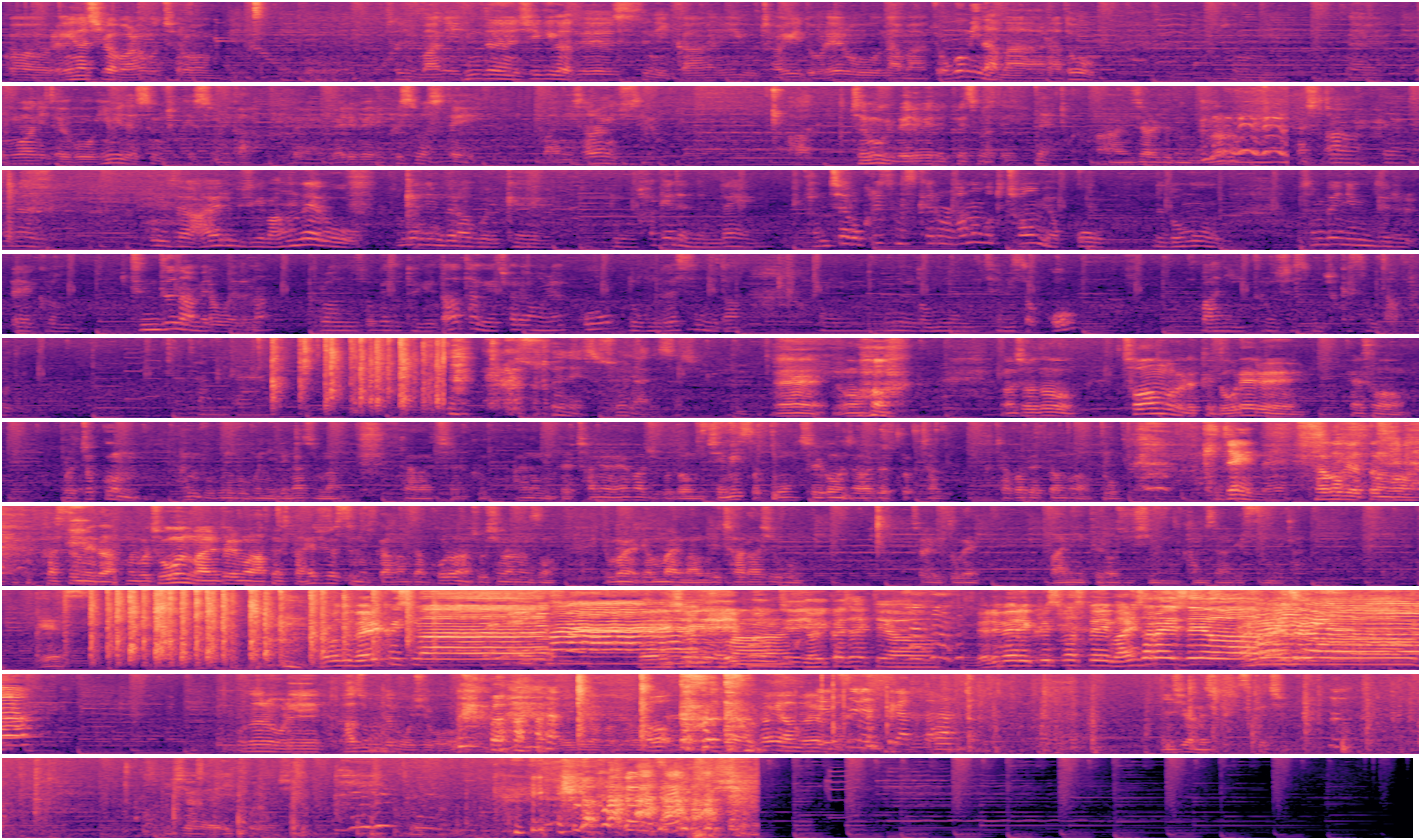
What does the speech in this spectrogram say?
아까 레이나 씨가 말한 것처럼 사실 많이 힘든 시기가 됐으니까 이 저희 노래로나마 조금이나마라도 좀 네, 응원이 되고 힘이 됐으면 좋겠습니다. 네, Merry Merry Christmas Day 많이 사랑해 주세요. 아 제목이 Merry Merry Christmas Day 아 이제 알게 된구나. 아시죠? 아, 네. 저는 또 이제 아이를 뮤직의 막내로 선배님들하고 이렇게 또 하게 됐는데 단체로 크리스마스 캐롤을 하는 것도 처음이었고 근데 너무 선배님들의 그런 든든함이라고 해야 되나? 그런 속에서 되게 따뜻하게 촬영을 했고 녹음도 했습니다. 어, 오늘 너무 재밌었고 많이 들어주셨으면 좋겠습니다. 앞으로도. 감사합니다. 수연이 했어 수연이 안 했어 지금 네, 어, 어, 저도 처음으로 이렇게 노래를 해서 뭐 조금 한 부분 부분이긴 하지만 다 같이 하는데 참여해가지고 너무 재밌었고 즐거운 작업이었던, 작, 작업이었던 것 같고 긴장했네. 작업이었던 것 같습니다. 뭐 좋은 말들만 앞에서 다 해주셨으니까 항상 코로나 조심하면서 연말, 연말 마무리 잘 하시고 저희 노래 많이 들어주시면 감사하겠습니다. Yes. 여러분들 메리 크리스마스! 네, 크리스마스. A4 용지 여기까지 할게요 Merry Merry Christmas Day 많이 사랑해 주세요. 안녕히 계세요. 오늘은 우리 가수분들 모시고 얘기를 한번 어, 형이 한번 해봐. 멘트 멘트 같다. 이시안의 스케치. 이시연의 A4 용지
